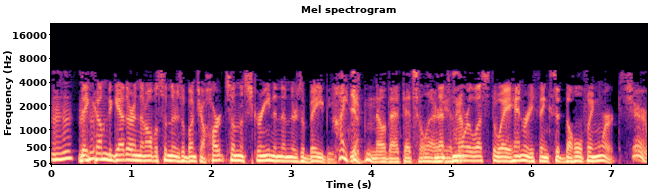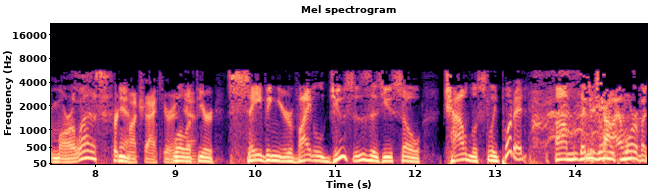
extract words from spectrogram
Mm-hmm, they mm-hmm. come together, and then all of a sudden there's a bunch of hearts on the screen, and then there's a baby. I didn't know that. That's hilarious. That's more or less the way Henry thinks that the whole thing works. Sure, more or less. Pretty Yeah. much accurate. Well, yeah. if you're saving your vital juices, as you so childlessly put it, um, then you're going with more of a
